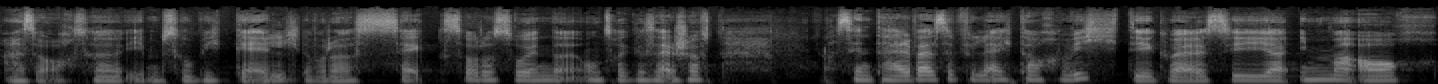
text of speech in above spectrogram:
also auch so, ebenso wie Geld oder Sex oder so in der, unserer Gesellschaft, sind teilweise vielleicht auch wichtig, weil sie ja immer auch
